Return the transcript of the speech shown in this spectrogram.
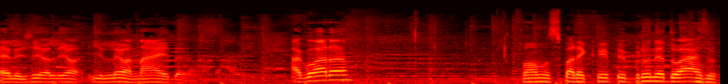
LG e Leonardo. Agora vamos para a equipe Bruno Eduardo.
